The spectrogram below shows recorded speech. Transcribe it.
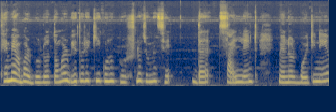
থেমে আবার বলল, তোমার ভেতরে কি কোনো প্রশ্ন জমেছে? দ্য সাইলেন্ট ম্যানর বইটি নিয়ে?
